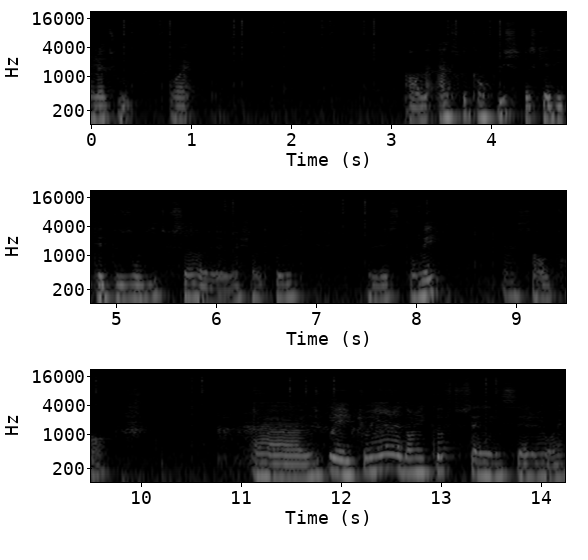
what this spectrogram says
On a tout. Ouais. Alors on a un truc en plus parce qu'il y a des têtes de zombies, tout ça, euh, machin truc. Laisse tomber. Euh, ça on le prend. du coup il n'y avait plus rien là dans les coffres, tout ça, il y a une selle, ouais.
